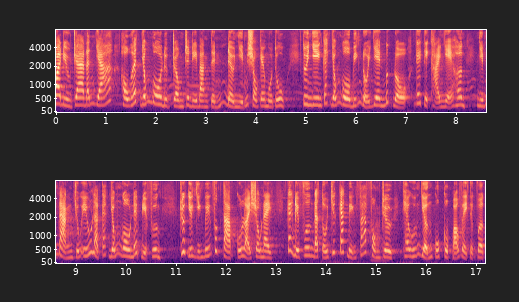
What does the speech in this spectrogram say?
Qua điều tra đánh giá, hầu hết giống ngô được trồng trên địa bàn tỉnh đều nhiễm sâu keo mùa thu. Tuy nhiên, các giống ngô biến đổi gen mức độ gây thiệt hại nhẹ hơn, nhiễm nặng chủ yếu là các giống ngô nếp địa phương. Trước những diễn biến phức tạp của loại sâu này, các địa phương đã tổ chức các biện pháp phòng trừ theo hướng dẫn của Cục Bảo vệ Thực vật.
